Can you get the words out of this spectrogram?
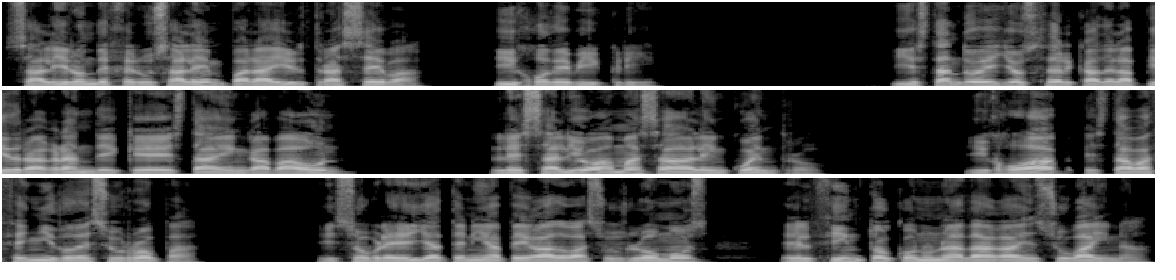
Salieron de Jerusalén para ir tras Seba, hijo de Bicri. Y estando ellos cerca de la piedra grande que está en Gabaón, les salió Amasa al encuentro, y Joab estaba ceñido de su ropa, y sobre ella tenía pegado a sus lomos el cinto con una daga en su vaina,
